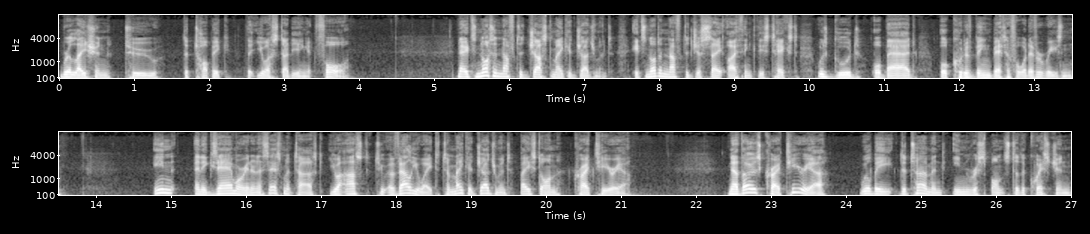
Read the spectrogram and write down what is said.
relation to the topic that you are studying it for. Now, it's not enough to just make a judgment. It's not enough to just say, I think this text was good or bad or could have been better for whatever reason. In an exam or in an assessment task, you are asked to evaluate to make a judgment based on criteria. Now, those criteria will be determined in response to the question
